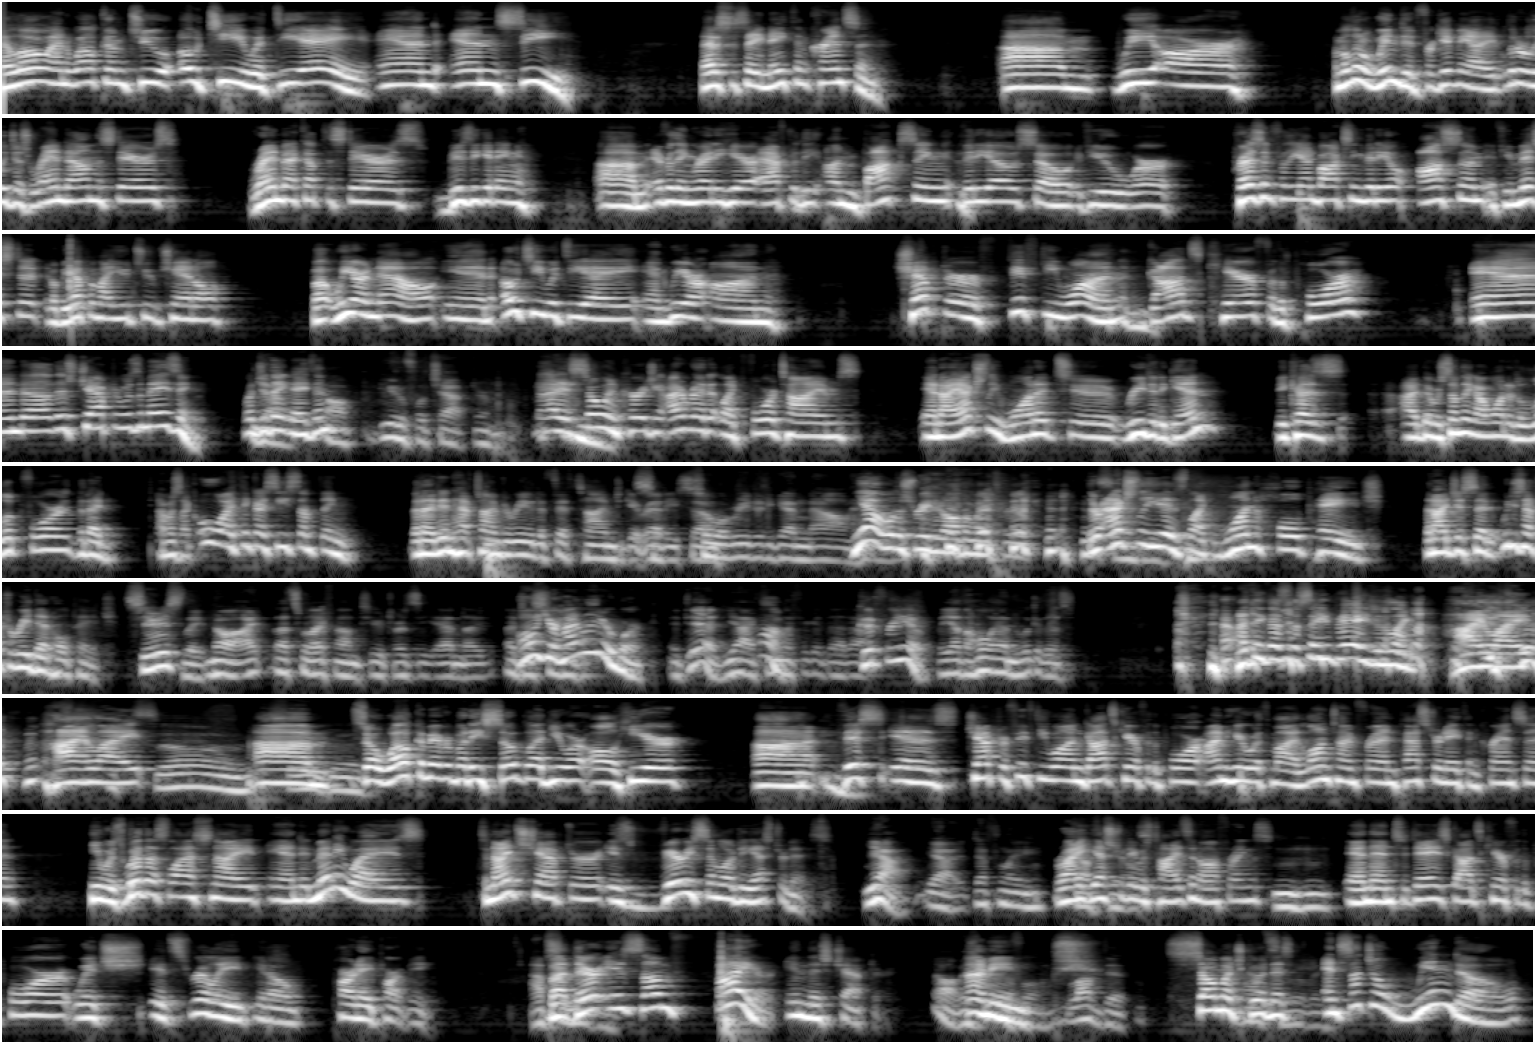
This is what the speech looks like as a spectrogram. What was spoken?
Hello and welcome to OT with DA and NC. That is to say, Nathan Cranson. Um, we are, I'm a little winded. Forgive me. I literally just ran down the stairs, ran back up the stairs, busy getting um, everything ready here after the unboxing video. So if you were present for the unboxing video, awesome. If you missed it, it'll be up on my YouTube channel. But we are now in OT with DA and we are on chapter 51 God's Care for the Poor. And uh, this chapter was amazing. What'd you Yeah. think, Nathan? Oh, beautiful chapter. That is so encouraging. I read it like four times, and I actually wanted to read it again because I, there was something I wanted to look for that I I was like, oh, I think I see something, but I didn't have time to read it a fifth time to get ready. So, we'll read it again now. yeah, we'll just read it all the way through. There actually is like one whole page that I just said we just have to read that whole page. Seriously, no, I that's what I found too towards the end. I, I just Oh, your highlighter worked. It did, yeah. I Oh, finally figured that out. Good for you. But yeah, the whole end. Look at this. I think that's the same page. It's like highlight, highlight. So, Um, good. so welcome everybody. So glad you are all here. Uh, this is chapter 51, God's Care for the Poor. I'm here with my longtime friend, Pastor Nathan Cranson. He was with us last night, and in many ways, tonight's chapter is very similar to yesterday's. yeah, yeah, definitely. Right? Yesterday was tithes and offerings, hmm and then today's God's Care for the Poor, which it's really, you know, part A, part B. Absolutely. But there is some fire in this chapter. Oh, it's I mean, loved it. so much goodness Absolutely. and such a window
